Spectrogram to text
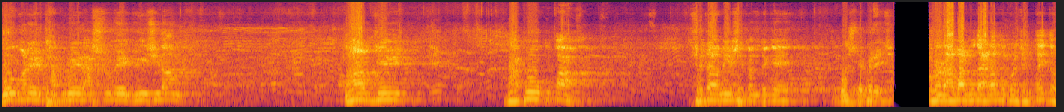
দেওঘরের ঠাকুরের আশ্রমে গিয়েছিলাম। তার যে ব্যাপকতা, সেটা আমি সেখান থেকে বুঝতে পেরেছি। ওনারা আবার বোধহয় আরম্ভ করেছেন, তাই তো?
